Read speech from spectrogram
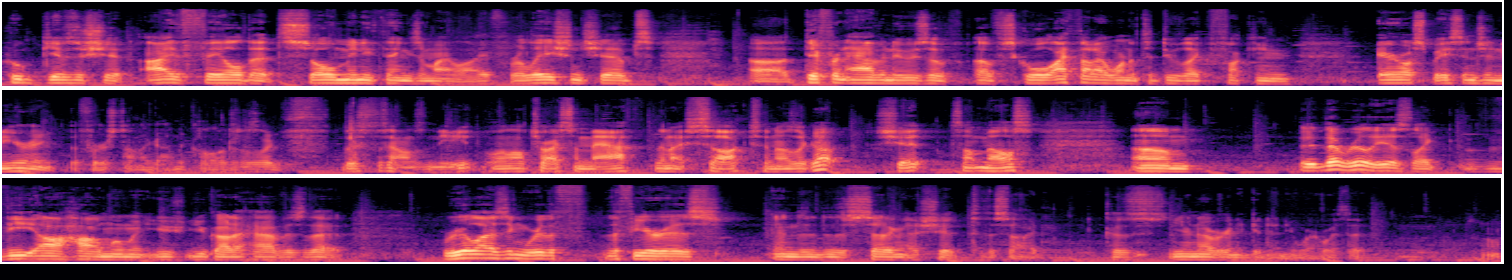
Who gives a shit? I've failed at so many things in my life, relationships, uh, different avenues of, of school. I thought I wanted to do like fucking aerospace engineering the first time I got into college. I was like, this sounds neat. Well, I'll try some math. Then I sucked, and I was like, oh shit, something else. Um, it- that really is like the aha moment you you gotta have is that realizing where the the fear is, and then just setting that shit to the side because you're never gonna get anywhere with it. So,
